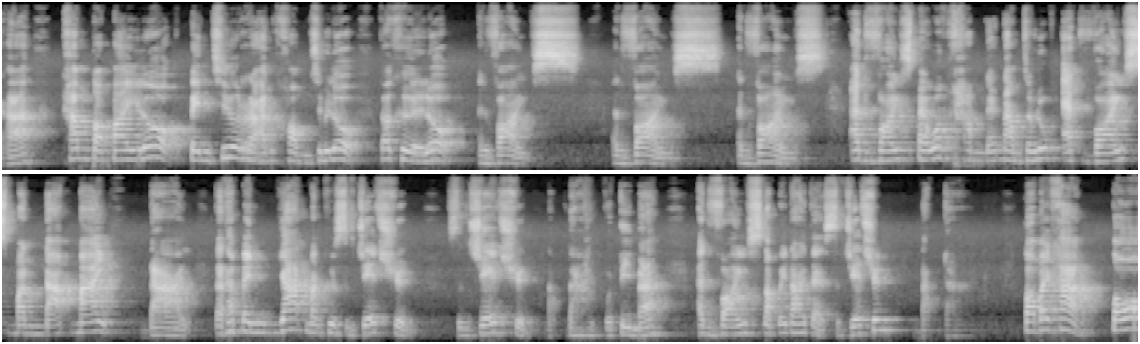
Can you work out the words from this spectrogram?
นะคะคำต่อไปโลกเป็นชื่อร้านคอมใช่ไหมโลกก็คือโลก advice advice advice advice แปลว่าคำแนะนำใช่ไหมลูก advice มันนับไม่ ได้ แต่ถ้าเป็นญาติมันคือ suggestion suggestion นับได้กดตีนไหม advice นับไม่ได้แต่ suggestion นับได้ ต่อไปค่ะ โต๊ะ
